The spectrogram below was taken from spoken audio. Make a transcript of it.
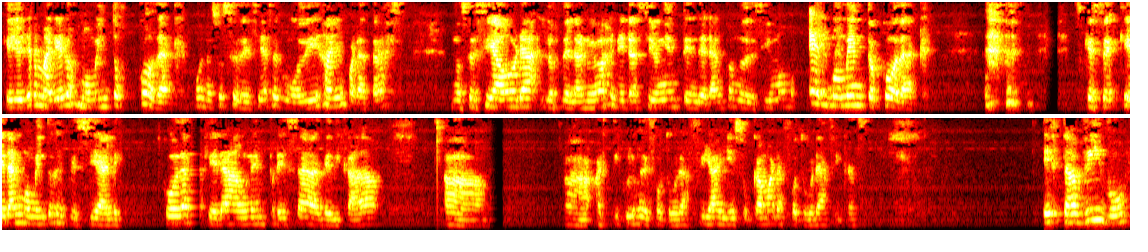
que yo llamaría los momentos Kodak. Bueno, eso se decía hace como 10 años para atrás. No sé si ahora los de la nueva generación entenderán cuando decimos el momento Kodak. que, que eran momentos especiales. Kodak que era una empresa dedicada a, a artículos de fotografía y eso, cámaras fotográficas. Está vivo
